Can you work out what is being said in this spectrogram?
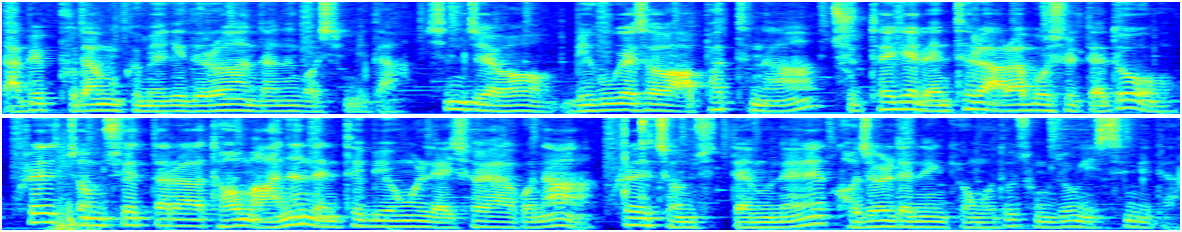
납입 부담 금액이 늘어난다는 것입니다. 심지어 미국에서 아파트나 주택의 렌트를 알아보실 때도 크레딧 점수에 따라 더 많은 렌트 비용을 내셔야 하거나 크레딧 점수 때문에 거절되는 경우도 종종 있습니다.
